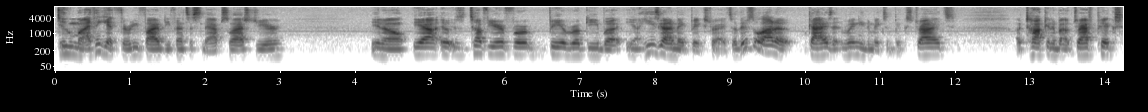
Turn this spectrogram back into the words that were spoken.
do much. I think he had 35 defensive snaps last year. You know, yeah, it was a tough year for be a rookie, but you know he's got to make big strides. So there's a lot of guys that really need to make some big strides. Uh, talking about draft picks,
